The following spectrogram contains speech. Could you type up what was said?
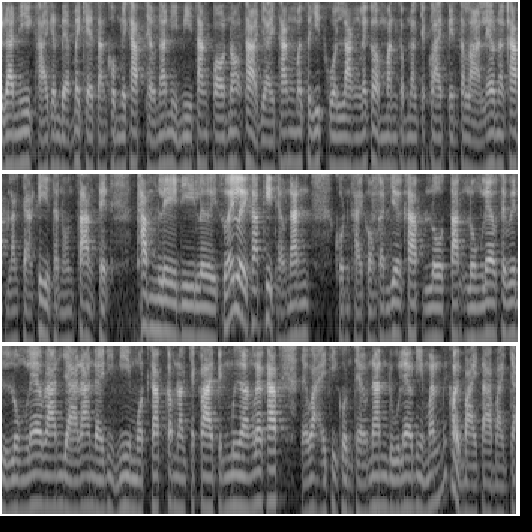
คือร้านนี้ขายกันแบบไม่แคร์สังคมเลยครับ แถวนั้นนี่มีทั้งปอเนาะท่าใหญ่ทั้งมัสยิดควนลัง และก็มันกำลังจะกลายเป็นตลาดแล้วนะครับ หลังจากที่ถนนสร้างเสร็จทำเลดีเลย สวยเลยครับที่แถวนั้นคนขายของกันเยอะครับ โลตัสลงแล้วเซเว่นลงแล้วร้านยาร้านใดนี่มีหมดครับกำลังจะกลายเป็นเมืองแล้วครับ แต่ว่าไอ้ที่คนแถวนั้นดูแล้วนี่มันไม่ค่อยบายตาบายใจ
